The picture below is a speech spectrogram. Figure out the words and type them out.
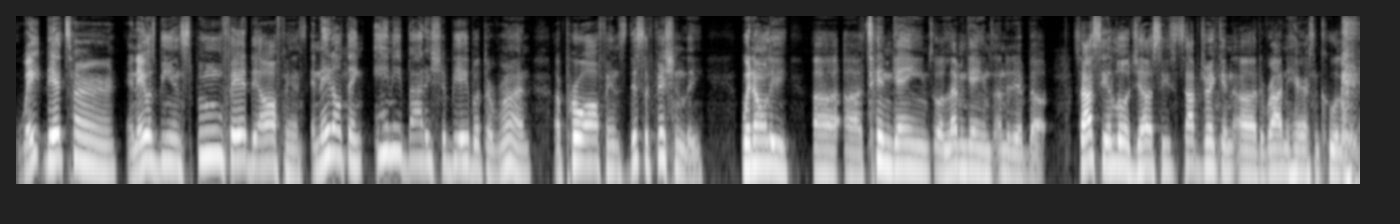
wait their turn and they was being spoon fed the offense and they don't think anybody should be able to run a pro offense this efficiently with only uh, uh, 10 games or 11 games under their belt. So i see a little jealousy. Stop drinking uh, the rodney harrison kool-aid.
